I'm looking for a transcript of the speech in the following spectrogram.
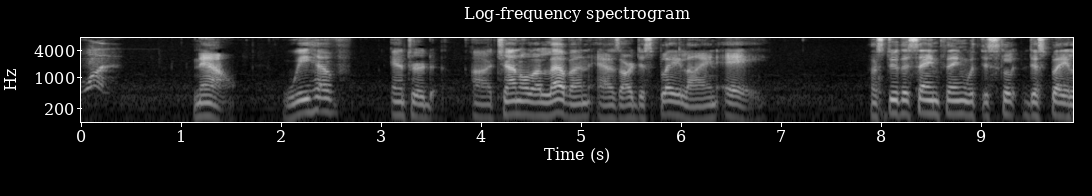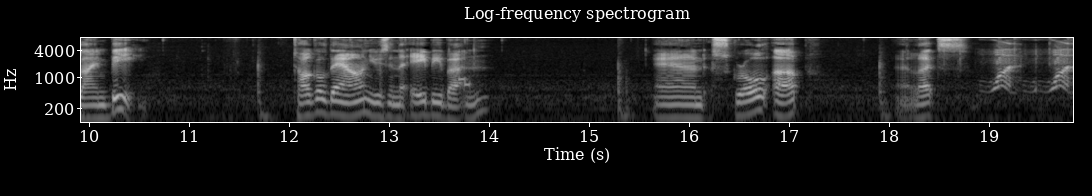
one, Now, we have entered uh, channel 11 as our display line A. Let's do the same thing with dis- display line B. Toggle down using the AB button and scroll up and let's one, one,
